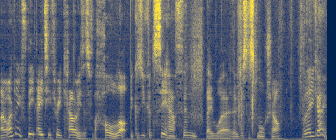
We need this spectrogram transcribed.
I'm wondering if the 83 calories is for the whole lot because you could see how thin they were. They were just a small shell. Well, there you go.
